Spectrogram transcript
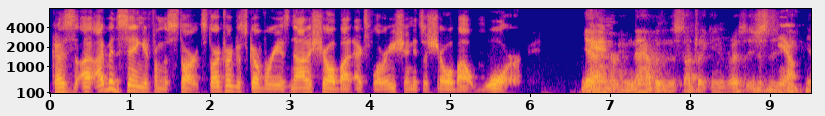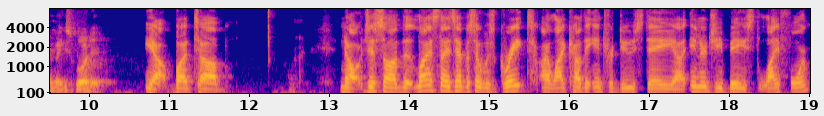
Because I've been saying it from the start. Star Trek Discovery is not a show about exploration; it's a show about war. Yeah, and, I mean, that happens in the Star Trek universe. It's just yeah. never explored it. Yeah, but uh, no, just uh, the last night's episode was great. I like how they introduced a uh, energy based life form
